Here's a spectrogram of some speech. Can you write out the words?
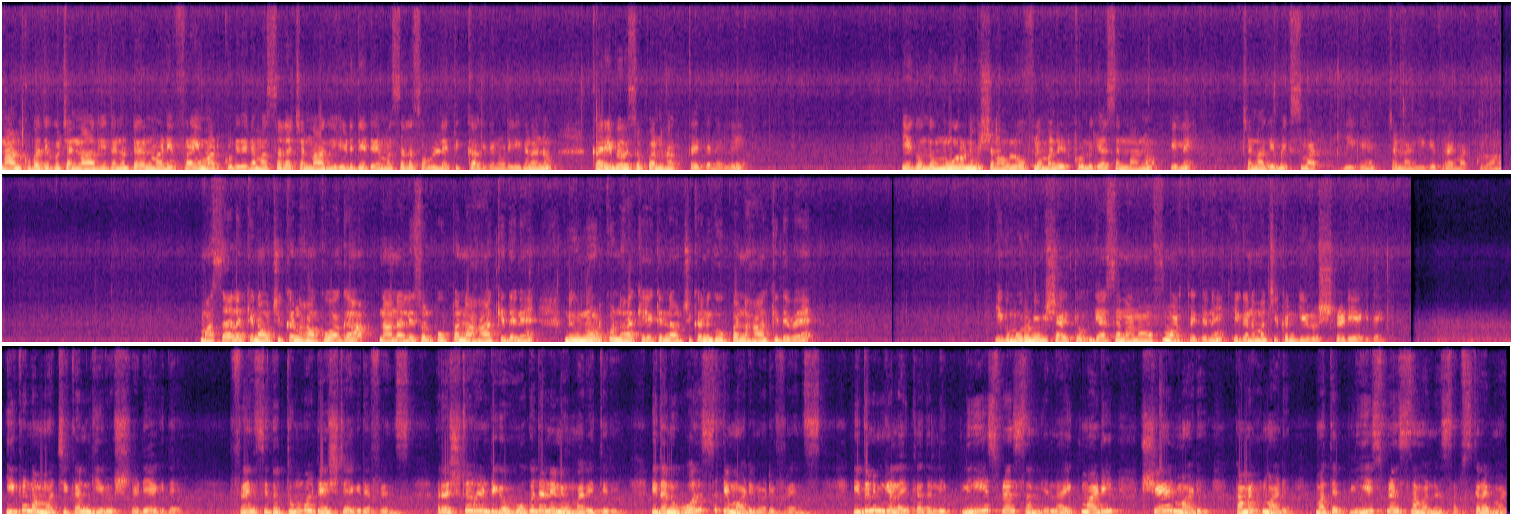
ನಾಲ್ಕು ಬದಿಗೂ ಚೆನ್ನಾಗಿ ಇದನ್ನು ಟರ್ನ್ ಮಾಡಿ ಫ್ರೈ ಮಾಡ್ಕೊಂಡಿದ್ದೇನೆ. ಮಸಾಲೆ ಚೆನ್ನಾಗಿ ಹಿಡಿದಿದೆ. ಮಸಾಲೆ ಸಹ ಒಳ್ಳೆ ತಿಕ್ಕಾಗಿದೆ ನೋಡಿ. ಈಗ ನಾನು ಕರಿಬೇವು ಸೊಪ್ಪನ್ನು ಹಾಕ್ತಾ ಇದ್ದೇನೆ ಇಲ್ಲಿ. ಈಗ ಒಂದು ಮೂರು ನಿಮಿಷ ನಾವು ಲೋ ಫ್ಲೇಮಲ್ಲಿ ಇಟ್ಕೊಂಡು ಗ್ಯಾಸನ್ನು ನಾನು ಇಲ್ಲಿ ಚೆನ್ನಾಗಿ ಮಿಕ್ಸ್ ಮಾಡಿ, ಹೀಗೆ ಚೆನ್ನಾಗಿ ಹೀಗೆ ಫ್ರೈ ಮಾಡ್ಕೊಳ್ಳುವ. ಮಸಾಲಕ್ಕೆ ನಾವು ಚಿಕನ್ ಹಾಕುವಾಗ ನಾನು ಅಲ್ಲಿ ಸ್ವಲ್ಪ ಉಪ್ಪನ್ನು ಹಾಕಿದ್ದೇನೆ. ನೀವು ನೋಡ್ಕೊಂಡು ಹಾಕಿ, ಯಾಕೆಂದ್ರೆ ನಾವು ಚಿಕನಿಗೂ ಉಪ್ಪನ್ನು ಹಾಕಿದ್ದೇವೆ. ಈಗ ಮೂರು ನಿಮಿಷ ಆಯಿತು. ಗ್ಯಾಸನ್ನು ನಾನು ಆಫ್ ಮಾಡ್ತಾ ಇದ್ದೇನೆ. ಈಗ ನಮ್ಮ ಚಿಕನ್ ಗೀ ರೆಡಿಯಾಗಿದೆ ಈಗ ನಮ್ಮ ಚಿಕನ್ ಗೀ ರೆಡಿಯಾಗಿದೆ ಫ್ರೆಂಡ್ಸ್ ಇದು ತುಂಬ ಟೇಸ್ಟಿಯಾಗಿದೆ ಫ್ರೆಂಡ್ಸ್ ರೆಸ್ಟೋರೆಂಟಿಗೆ ಹೋಗೋದನ್ನೇ ನೀವು ಮರಿತೀರಿ. ಇದನ್ನು ಒಂದ್ಸತಿ ಮಾಡಿ ನೋಡಿ ಫ್ರೆಂಡ್ಸ್ ಇದು ನಿಮಗೆ ಲೈಕ್ ಆದಲ್ಲಿ. ಪ್ಲೀಸ್ ಫ್ರೆಂಡ್ಸ್ ನಮಗೆ ಲೈಕ್ ಮಾಡಿ ಶೇರ್ ಮಾಡಿ ಕಮೆಂಟ್ ಮಾಡಿ. ಮತ್ತು ಪ್ಲೀಸ್ ಫ್ರೆಂಡ್ಸ್ ನಮ್ಮನ್ನು ಸಬ್ಸ್ಕ್ರೈಬ್ ಮಾಡಿ.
